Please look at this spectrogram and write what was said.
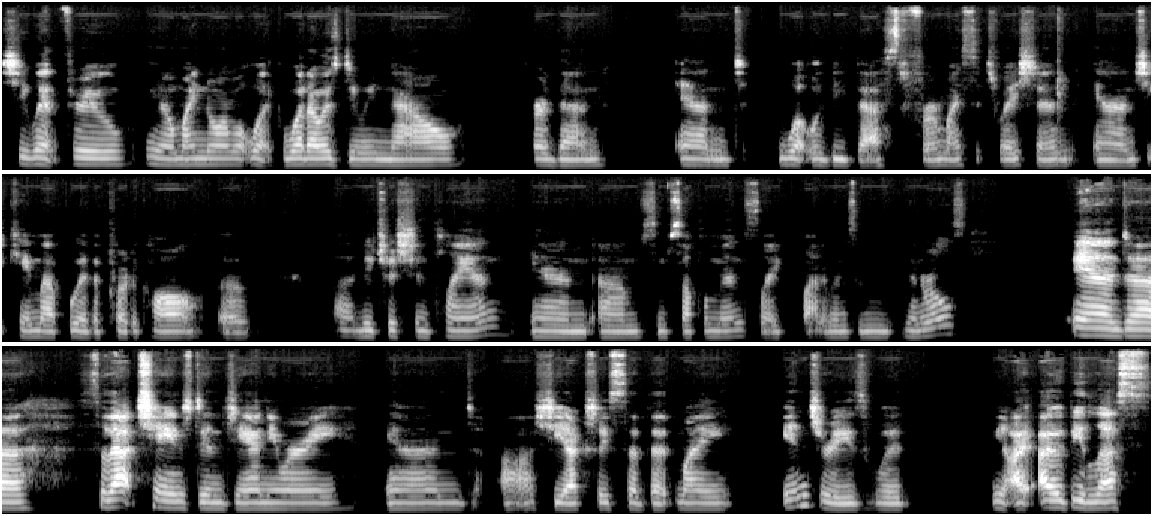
she went through, you know, my normal, like what I was doing now or then and what would be best for my situation. And she came up with a protocol of a nutrition plan and um, some supplements like vitamins and minerals. And uh, so that changed in January. And uh, she actually said that my injuries would, you know, I, I would be less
